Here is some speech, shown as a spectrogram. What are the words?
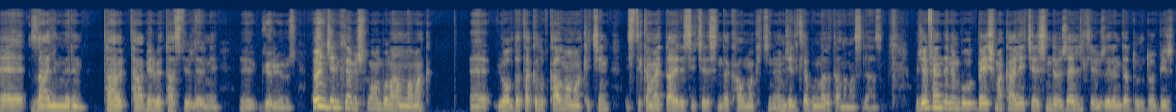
e, zalimlerin ta, tabir ve tasvirlerini e, görüyoruz. Öncelikle Müslüman bunu anlamak, e, yolda takılıp kalmamak için, istikamet dairesi içerisinde kalmak için öncelikle bunları tanıması lazım. Hoca Efendi'nin bu beş makale içerisinde özellikle üzerinde durduğu bir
